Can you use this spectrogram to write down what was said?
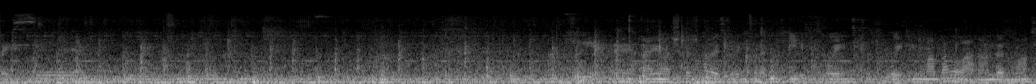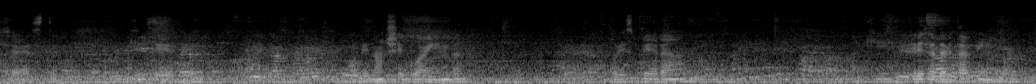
Vai ser... Aqui, é... Acho que a última vez que eu vim por aqui que eu fui em uma balada, numa festa que teve. Ele não chegou ainda. Vou esperar aqui, ele já deve estar vindo.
